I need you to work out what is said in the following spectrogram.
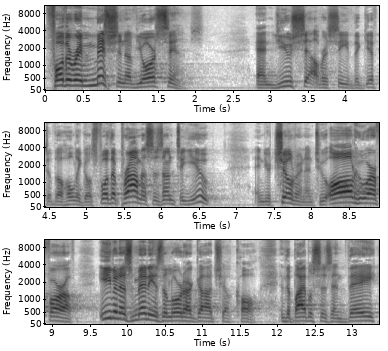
for the remission of your sins, and you shall receive the gift of the Holy Ghost. For the promise is unto you and your children, and to all who are far off, even as many as the Lord our God shall call. And the Bible says, And they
